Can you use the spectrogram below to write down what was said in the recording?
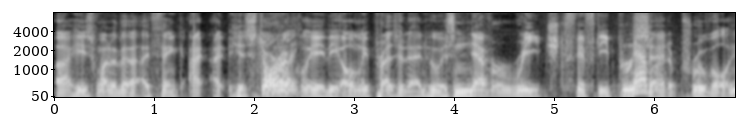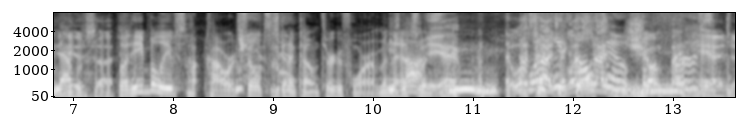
Uh, he's one of the, I think, I, I, historically, only. the only president who has never reached 50% approval in never. his. Uh, but he believes Howard Schultz is going to come through for him. And he's that's not. What, yeah. let's well, not, let's not jump ahead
